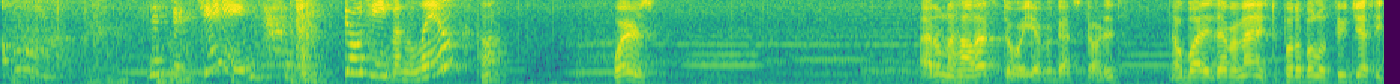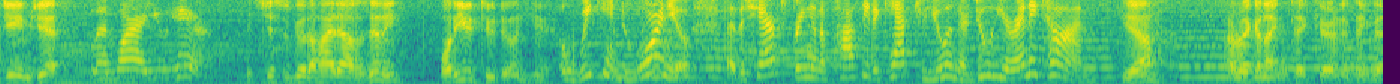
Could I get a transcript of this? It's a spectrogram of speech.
Oh, Mr. James, don't you even limp? Huh? Where's... I don't know how that story ever got started. Nobody's ever managed to put a bullet through Jesse James yet. Then why are you here? It's just as good a hideout as any. What are you two doing here? Oh, we came to warn you. Uh, the sheriff's bringing a posse to capture you, and they're due here any time. Yeah? I reckon I can take care of anything that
